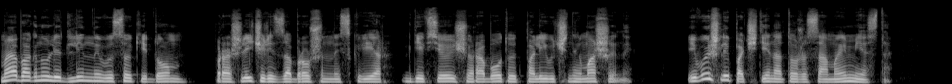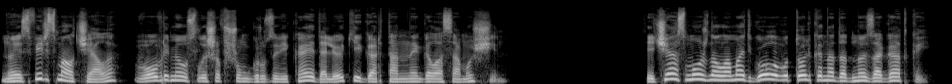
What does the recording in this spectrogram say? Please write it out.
Мы обогнули длинный высокий дом, прошли через заброшенный сквер, где все еще работают поливочные машины, и вышли почти на то же самое место. Но Эсфирь смолчала, вовремя услышав шум грузовика и далекие гортанные голоса мужчин. Сейчас можно ломать голову только над одной загадкой.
